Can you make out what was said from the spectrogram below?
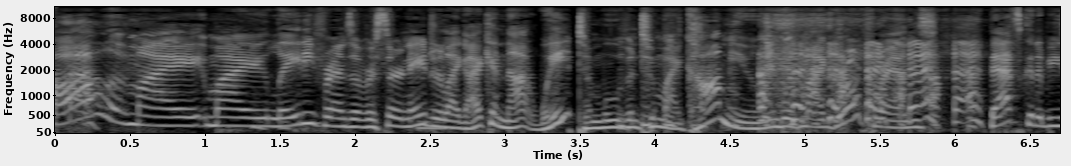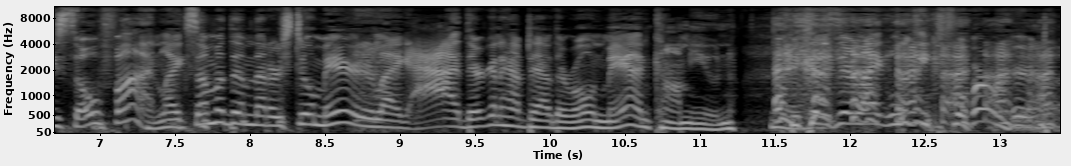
all of my my lady friends of a certain age are like, "I cannot wait to move into my commune with my girlfriends. That's going to be so fun." Like some of them that are still married are like, "Ah, they're going to have to have their own man commune because they're like looking forward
